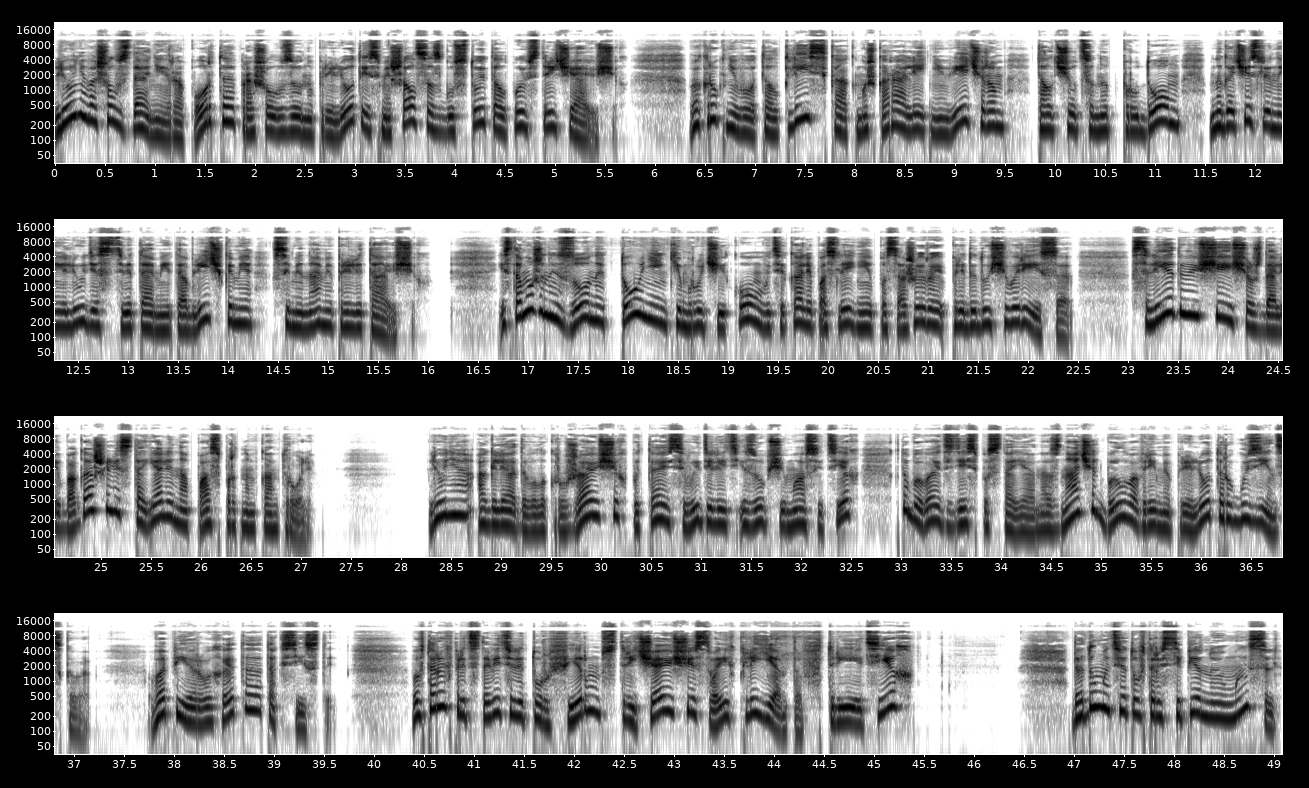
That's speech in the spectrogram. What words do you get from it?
Леня вошел в здание аэропорта, прошел в зону прилета и смешался с густой толпой встречающих. Вокруг него толклись, как мошкара летним вечером, толчутся над прудом многочисленные люди с цветами и табличками с именами прилетающих. Из таможенной зоны тоненьким ручейком вытекали последние пассажиры предыдущего рейса. Следующие еще ждали багаж или стояли на паспортном контроле. Леня оглядывал окружающих, пытаясь выделить из общей массы тех, кто бывает здесь постоянно. Значит, был во время прилета Рогузинского. Во-первых, это таксисты. Во-вторых, представители турфирм, встречающие своих клиентов. В-третьих, додумать эту второстепенную мысль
